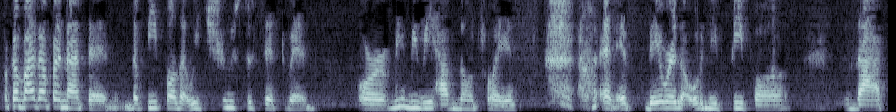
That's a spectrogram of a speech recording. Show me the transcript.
Pagkabata pa natin, the people that we choose to sit with, or maybe we have no choice, and it, they were the only people that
